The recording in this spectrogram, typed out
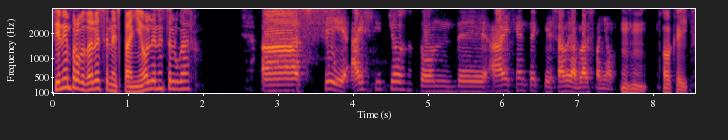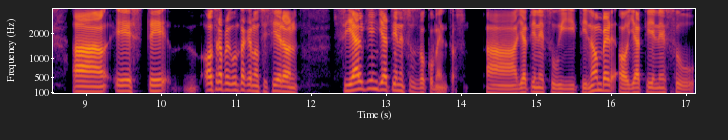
¿Tienen proveedores en español en este lugar? Ah, sí, hay sitios donde hay gente que sabe hablar español. Ujú, Ok. Ah, este, otra pregunta que nos hicieron. Si alguien ya tiene sus documentos, ah, ya tiene su IT number o ya tiene su,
